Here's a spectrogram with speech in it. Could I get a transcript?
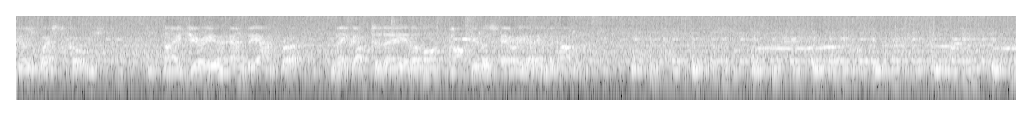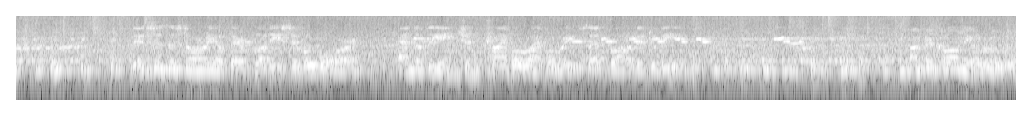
Africa's west coast, Nigeria and Biafra make up today the most populous area in the continent. This is the story of their bloody civil war and of the ancient tribal rivalries that brought it into being. Under colonial rule,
